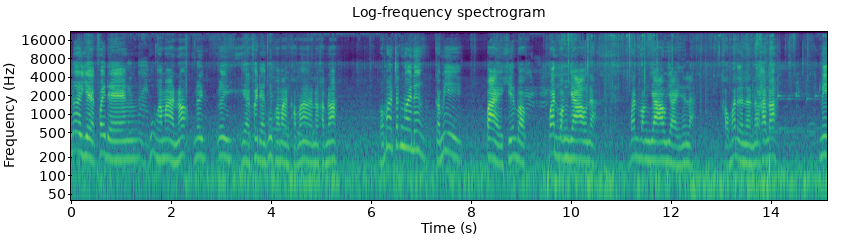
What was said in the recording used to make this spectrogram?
เลยแยกไฟแดงผู้พามานเนาะเลยเลยแยกไฟแดงผู้พามานเขามานะครับเนาะประมาณจักหน่อยหนึงก็มีป้ายเขียนบอก บ้านวังยาวน่ะ บ้านวังยาวใหญ่นั่นแหละ เขามาแต่นั้นนะครับเนาะ นี่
